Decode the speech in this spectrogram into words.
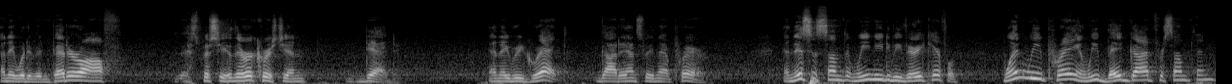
they would have been better off, especially if they're a Christian, dead. And they regret God answering that prayer. And this is something we need to be very careful. When we pray and we beg God for something,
